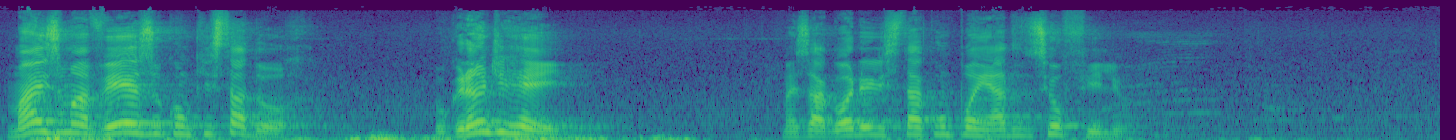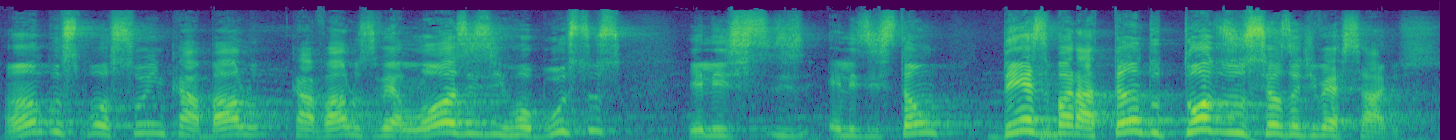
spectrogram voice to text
mais uma vez, o conquistador, o grande rei. Mas agora ele está acompanhado do seu filho. Ambos possuem cavalo, cavalos velozes e robustos, eles, eles estão desbaratando todos os seus adversários.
